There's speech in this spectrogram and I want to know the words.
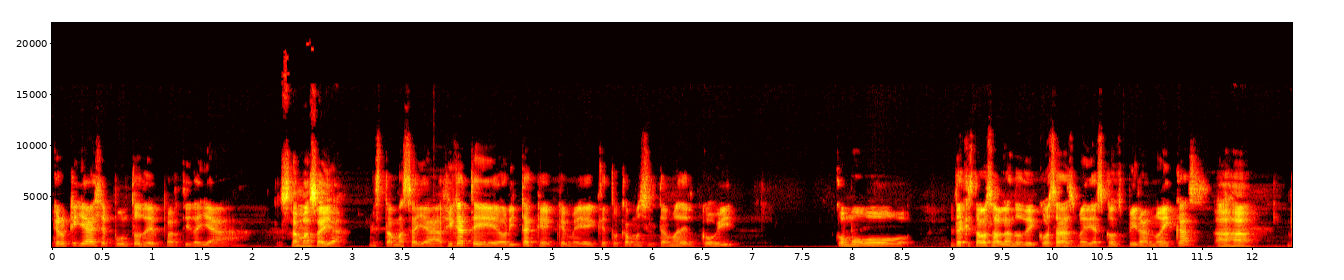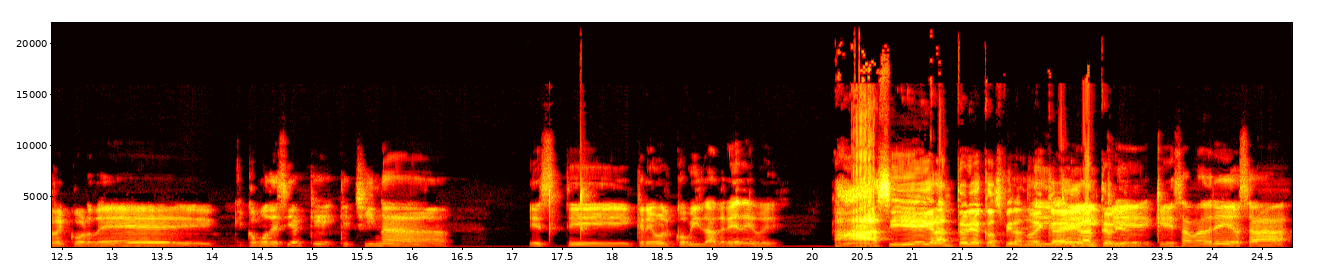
creo que ya ese punto de partida ya Está más allá. está más allá. Fíjate, ahorita que, que, me, que tocamos el tema del COVID, como ahorita que estamos hablando de cosas medias conspiranoicas, Ajá. recordé que como decían que, que China este creó el COVID adrede, güey. Ah, sí, gran teoría conspiranoica, eh, que- gran teoría. Que, que esa madre, o sea,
